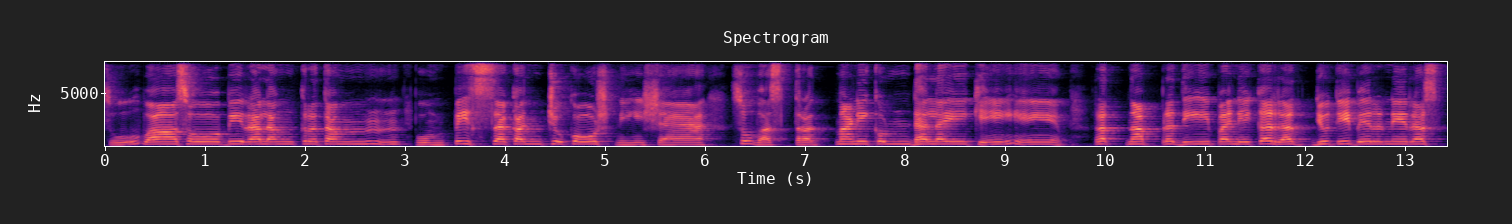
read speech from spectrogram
सुवासोभिरलङ्कृतं पुंपिः स कञ्चुकोष्णीश सुवस्त्रमणिकुण्डलैके रत्नप्रदीपनिकरद्युतिभिर्निरस्त।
